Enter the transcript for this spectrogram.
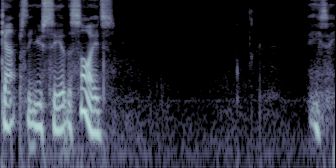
gaps that you see at the sides. Easy.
